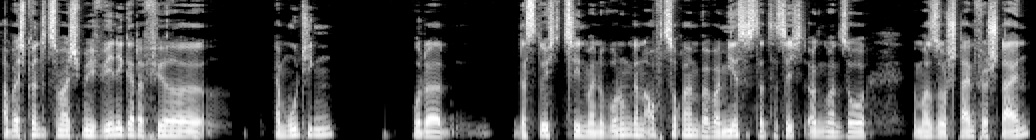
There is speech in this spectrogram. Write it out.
Aber ich könnte zum Beispiel mich weniger dafür ermutigen oder das durchzuziehen, meine Wohnung dann aufzuräumen, weil bei mir ist es dann tatsächlich irgendwann so, immer so Stein für Stein,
